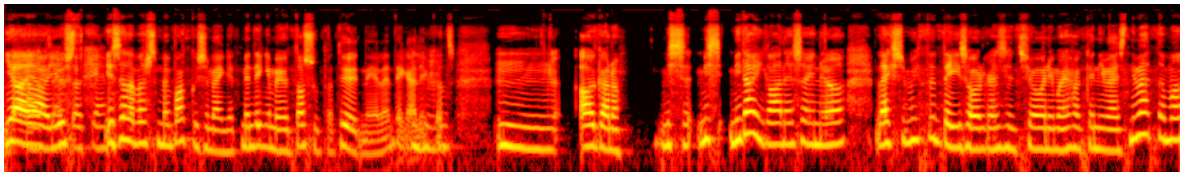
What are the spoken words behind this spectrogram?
ja, ja just okay., ja sellepärast me pakkusimegi, et me tegime ju tasuta tööd neile tegelikult mm. -hmm. Mm, aga noh mis, mis, mida iganes, on ju, läksime ühte teise organisatsiooni, ma ei hakka nimesid nimetama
